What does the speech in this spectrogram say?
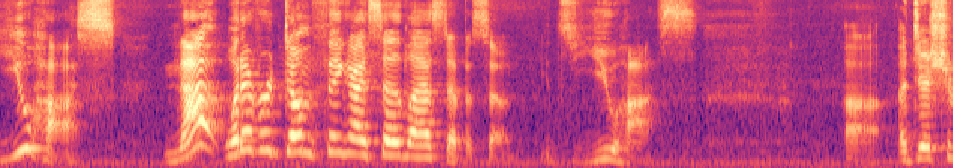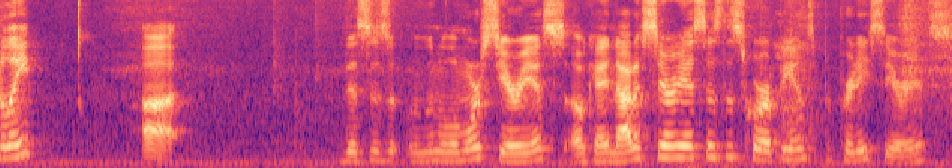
Juhasz. Not whatever dumb thing I said last episode. It's Juhasz. Uh, additionally, uh, this is a little more serious. Okay, not as serious as the Scorpions, but pretty serious.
